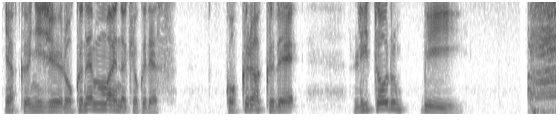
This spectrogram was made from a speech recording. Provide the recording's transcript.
約26年前の曲です。極楽で、リトルビー。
